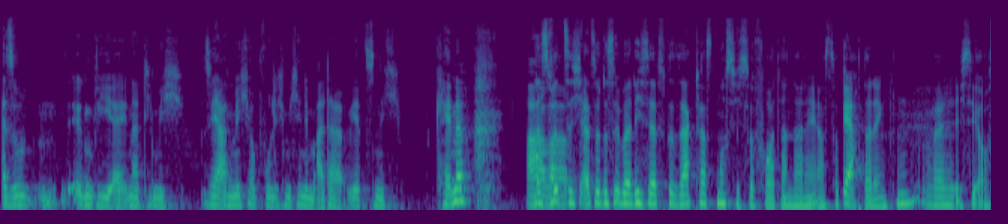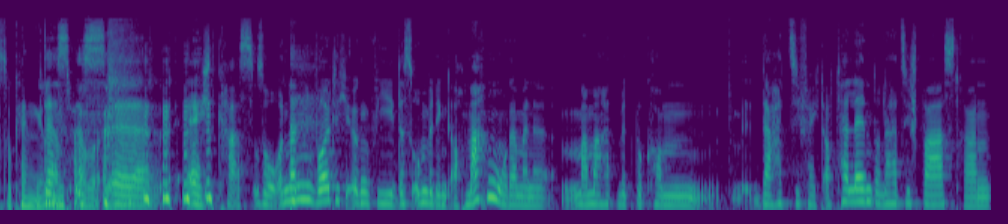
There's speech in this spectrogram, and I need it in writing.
also irgendwie erinnert die mich sehr an mich, obwohl ich mich in dem Alter jetzt nicht kenne. Das ist Aber witzig, als du das über dich selbst gesagt hast, musste ich sofort an deine erste Ja. Tochter denken, weil ich sie auch so Das kennengelernt habe. ist äh, echt krass. So, und dann wollte ich irgendwie das unbedingt auch machen oder meine Mama hat mitbekommen, da hat sie vielleicht auch Talent und da hat sie Spaß dran.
